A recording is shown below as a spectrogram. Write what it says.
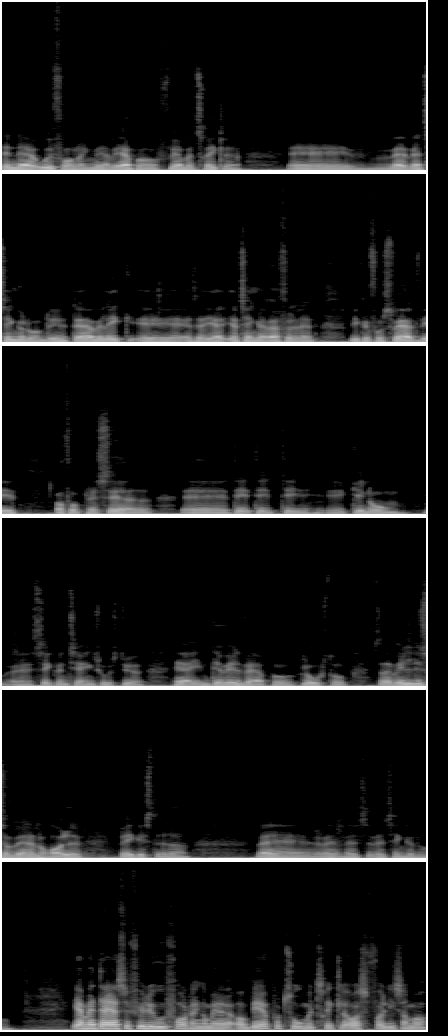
Den der udfordring med at være på flere matrikler, Øh, Øh, hvad, hvad tænker du om det? Der er vel ikke, øh, altså jeg, jeg tænker i hvert fald, at vi kan få svært ved at få placeret øh, det, det, det øh, genomsekventeringsudstyr øh, herinde. Det vil være på Glostrup. Så der vil ligesom være en rolle begge steder. Hvad, hvad, hvad, hvad tænker du? Jamen, der er selvfølgelig udfordringer med at være på to matrikler, også for ligesom at,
